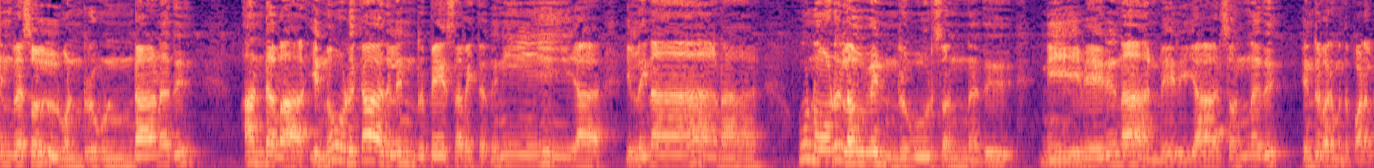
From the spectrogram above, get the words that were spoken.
என்ற சொல் ஒன்று உண்டானது ஆண்டவா என்னோடு காதல் என்று பேச வைத்தது நீயா இல்லை நானா? உன்னோடு லவ் என்று ஊர் சொன்னது நீ வேறு நான் வேறு யார் சொன்னது? என்று வரும் இந்த பாடல்.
